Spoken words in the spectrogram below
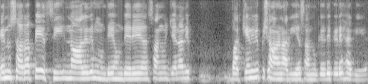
ਇਹਨੂੰ ਸਾਰਾ ਭੇਤ ਸੀ, ਨਾਲ ਇਹਦੇ ਮੁੰਡੇ ਆਉਂਦੇ ਰਹੇ ਆ। ਸਾਨੂੰ ਜਿਹਨਾਂ ਦੀ, ਬਾਕੀਆਂ ਦੀ ਵੀ ਪਛਾਣ ਆ ਗਈ ਆ ਸਾਨੂੰ ਕਿਹੜੇ ਕਿਹੜੇ ਹੈਗੇ ਆ।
